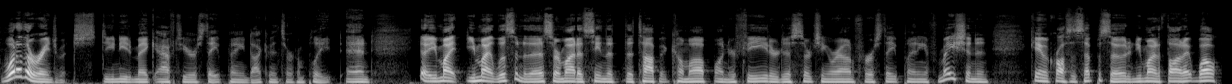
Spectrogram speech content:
what other arrangements do you need to make after your estate planning documents are complete? And you know, you might you might listen to this or might have seen the, the topic come up on your feed or just searching around for estate planning information and came across this episode and you might have thought, well,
